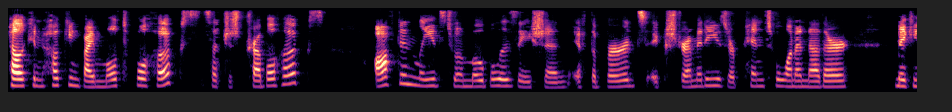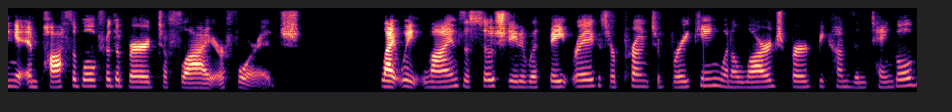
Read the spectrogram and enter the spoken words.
Pelican hooking by multiple hooks, such as treble hooks, often leads to immobilization if the bird's extremities are pinned to one another, making it impossible for the bird to fly or forage. Lightweight lines associated with bait rigs are prone to breaking when a large bird becomes entangled,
